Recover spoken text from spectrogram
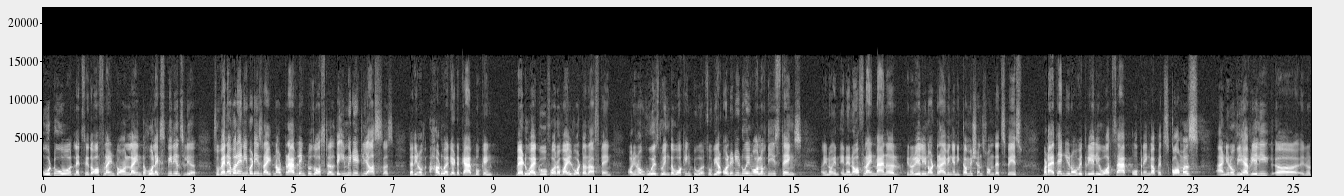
O2O, let's say the offline to online, the whole experience layer. So whenever anybody is right now traveling to Zostel, they immediately ask us that, you know, how do I get a cab booking? Where do I go for a wild water rafting? Or, you know, who is doing the walking tour? So we are already doing all of these things, you know, in, in an offline manner, you know, really not driving any commissions from that space. But I think, you know, with really WhatsApp opening up its commerce, and you know, we have really, uh, you know,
